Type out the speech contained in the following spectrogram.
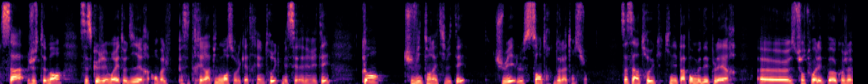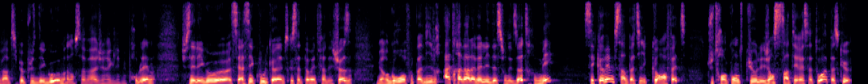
Ça, justement, c'est ce que j'aimerais te dire. On va le passer très rapidement sur le quatrième truc, mais c'est la vérité. Quand tu vis ton activité, tu es le centre de l'attention. Ça, c'est un truc qui n'est pas pour me déplaire, euh, surtout à l'époque où j'avais un petit peu plus d'ego. Maintenant, ça va, j'ai réglé mes problèmes. Tu sais, l'ego, euh, c'est assez cool quand même parce que ça te permet de faire des choses. Mais en gros, faut pas vivre à travers la validation des autres. Mais c'est quand même sympathique quand en fait tu te rends compte que les gens s'intéressent à toi parce que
